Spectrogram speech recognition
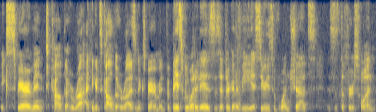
experiment called the Horizon. I think it's called the Horizon Experiment. But basically, what it is is that they're going to be a series of one shots. This is the first one,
